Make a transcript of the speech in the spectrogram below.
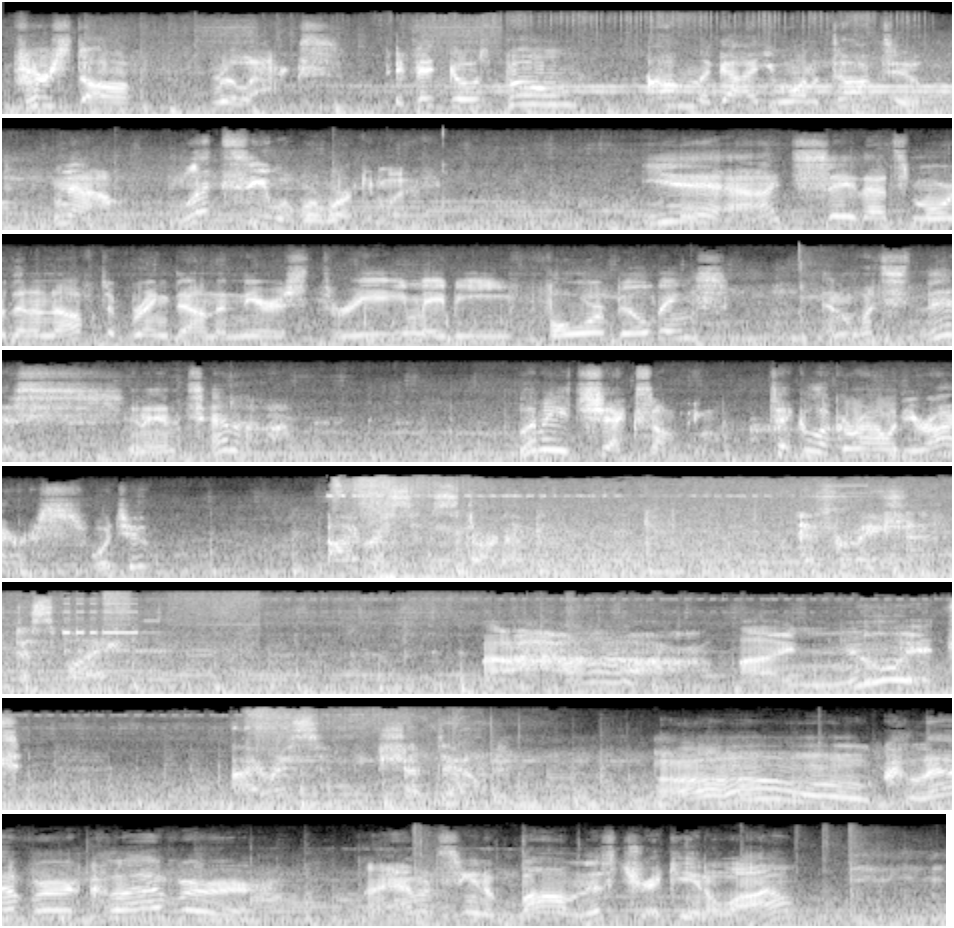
First off, relax. If it goes boom, I'm the guy you want to talk to. Now, let's see what we're working with. Yeah, I'd say that's more than enough to bring down the nearest three, maybe four buildings. And what's this? An antenna? Let me check something. Take a look around with your iris, would you? Iris startup. Information display. Aha! I knew it! Iris shut down. Oh, clever, clever. I haven't seen a bomb this tricky in a while.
